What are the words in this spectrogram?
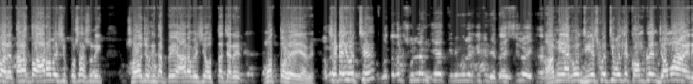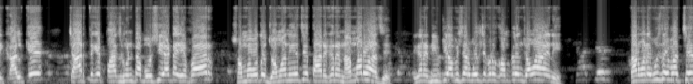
করে তারা তো আরও বেশি প্রশাসনিক সহযোগিতা পেয়ে আরও বেশি অত্যাচারে মত্ত হয়ে যাবে। সেটাই হচ্ছে। গতকাল শুনলাম যে তৃণমূলের কিছু নেতা এসেছিল আমি এখন জিজ্ঞেস করছি বলছে কমপ্লেন জমা হয়নি। কালকে চার থেকে পাঁচ ঘণ্টা বসিয়ে একটা এফআইআর সম্ভবত জমা নিয়েছে তার এখানে নাম্বারও আছে। এখানে ডিউটি অফিসার বলছে কোনো কমপ্লেন জমা হয়নি। তার মানে বুঝতেই পারছেন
